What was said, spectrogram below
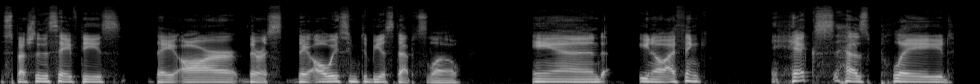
especially the safeties. They are they're a, they always seem to be a step slow, and you know I think Hicks has played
